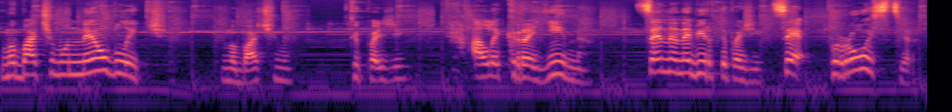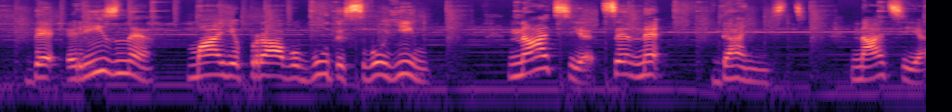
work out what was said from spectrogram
Ми бачимо не обличчя, ми бачимо типажі. Але країна це не набір типажів, це простір, де різне має право бути своїм. Нація це не даність. Нація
